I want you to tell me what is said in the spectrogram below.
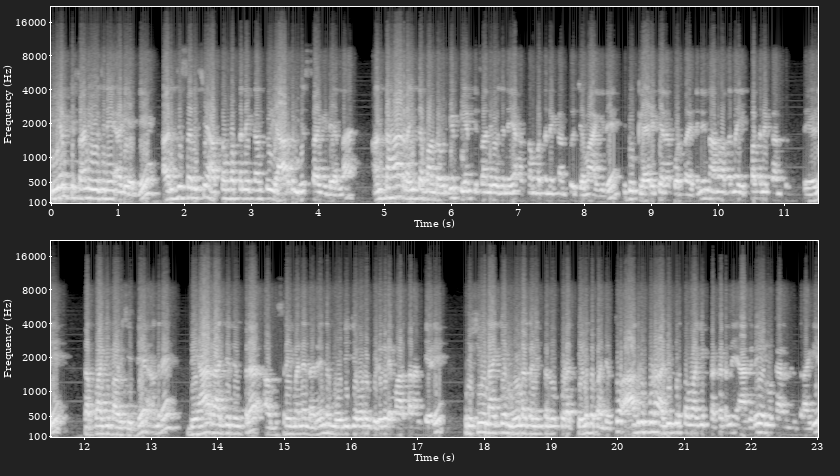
ಪಿಎಂ ಕಿಸಾನ್ ಯೋಜನೆ ಅಡಿಯಲ್ಲಿ ಅರ್ಜಿ ಸಲ್ಲಿಸಿ ಹತ್ತೊಂಬತ್ತನೇ ಕಂತು ಯಾರ್ದು ಮಿಸ್ ಆಗಿದೆ ಅಲ್ಲ ಅಂತಹ ರೈತ ಬಾಂಧವರಿಗೆ ಪಿಎಂ ಕಿಸಾನ್ ಯೋಜನೆಯ ಹತ್ತೊಂಬತ್ತನೇ ಕಂತು ಜಮಾ ಆಗಿದೆ. ಇದು ಕ್ಲಾರಿಟಿಯನ್ನ ಕೊಡ್ತಾ ಇದ್ದೀನಿ. ನಾನು ಅದನ್ನ ಇಪ್ಪತ್ತನೇ ಕಂತು ಅಂತ ಹೇಳಿ ತಪ್ಪಾಗಿ ಭಾವಿಸಿದ್ದೆ. ಅಂದ್ರೆ ಬಿಹಾರ ರಾಜ್ಯದಿಂದ ಶ್ರೀಮನೆ ನರೇಂದ್ರ ಮೋದಿಜಿ ಅವರು ಬಿಡುಗಡೆ ಮಾಡ್ತಾರ ಅಂತ ಹೇಳಿ ಕೃಷಿ ಇಲಾಖೆ ಮೂಲಗಳಿಂದಲೂ ಕೂಡ ತಿಳಿದು ಬಂದಿತ್ತು. ಆದ್ರೂ ಕೂಡ ಅಧಿಕೃತವಾಗಿ ಪ್ರಕಟಣೆ ಆಗದೇ ಇರುವ ಕಾರಣದಿಂದಾಗಿ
